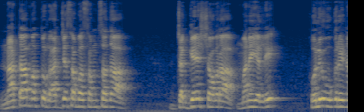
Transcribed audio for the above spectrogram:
ನಟ ಮತ್ತು ರಾಜ್ಯಸಭಾ ಸಂಸದ ಜಗ್ಗೇಶ್ ಅವರ ಮನೆಯಲ್ಲಿ ಹುಲಿ ಉಗುರಿನ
